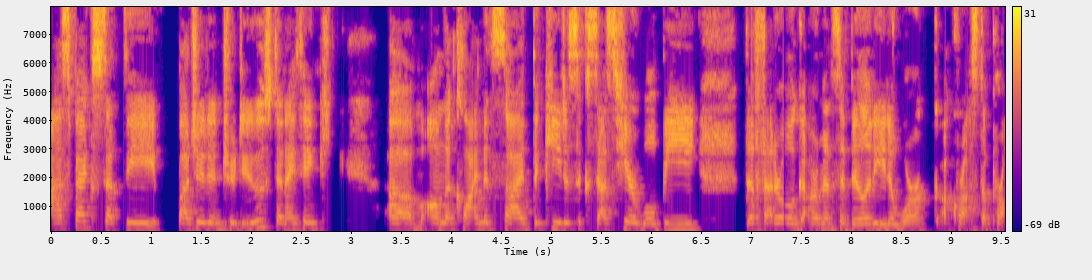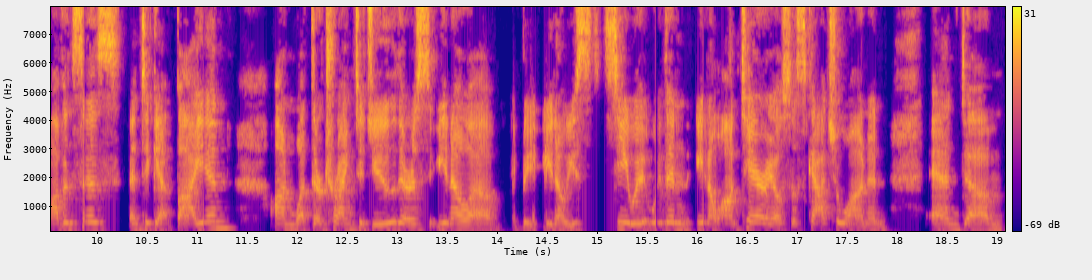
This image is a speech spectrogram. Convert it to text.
aspects that the budget introduced. And I think um, on the climate side, the key to success here will be the federal government's ability to work across the provinces and to get buy-in on what they're trying to do. There's, you know, uh, you know, you see within, you know, Ontario, Saskatchewan, and and um,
